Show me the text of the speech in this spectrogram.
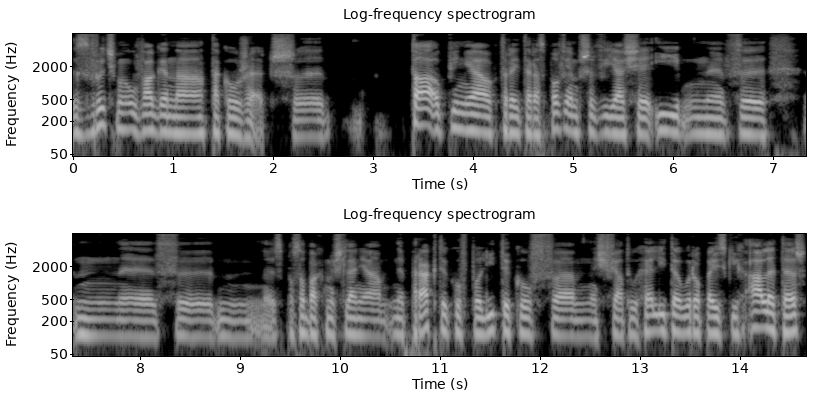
Zwróćmy uwagę na taką rzecz. Ta opinia, o której teraz powiem, przewija się i w, w sposobach myślenia praktyków, polityków, światłych elit europejskich, ale też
